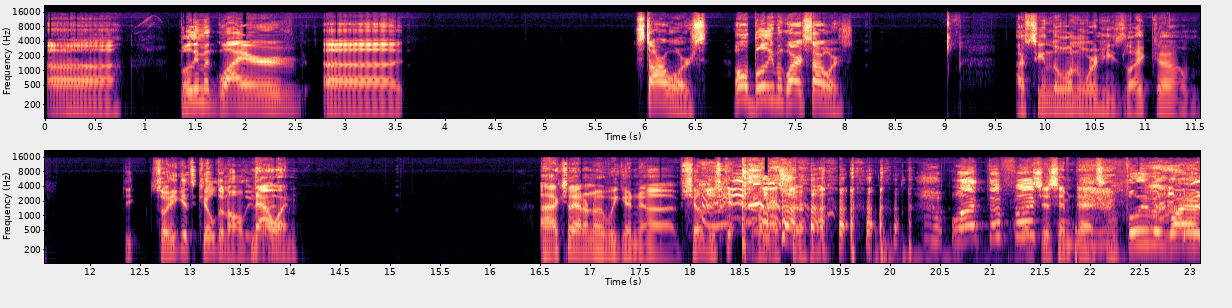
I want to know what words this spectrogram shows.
Uh, Bully McGuire, Uh, Star Wars. Oh, Bully McGuire, Star Wars. I've seen the one where he's like, um, he, so he gets killed in all these. That right? one. Uh, actually, I don't know if we can uh, show this. We're not sure. What the fuck? It's just him dancing. Bully McGuire,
